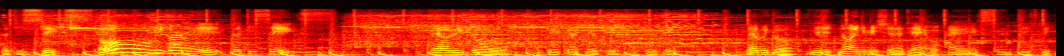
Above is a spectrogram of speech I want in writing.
36 oh we got it. 36 there we go. Okay okay okay okay okay okay. There we go. No animation. I think i, I accidentally clicked.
